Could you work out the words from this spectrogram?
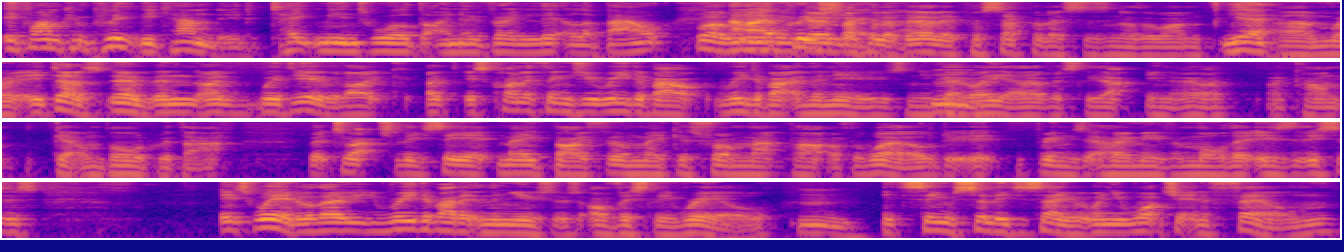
if I'm completely candid, take me into a world that I know very little about. Well, and I appreciate going back a little bit earlier, Persepolis is another one. Yeah. um, where it does. No, and I'm with you. Like it's kind of things you read about, read about in the news, and you Mm. go, well, yeah, obviously that, you know, I, I can't get on board with that. But to actually see it made by filmmakers from that part of the world, it brings it home even more. That is, this is. It's weird, although you read about it in the news, it's obviously real. Mm. It seems silly to say, but when you watch it in a film,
